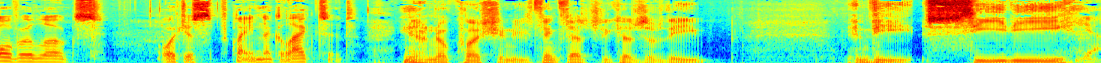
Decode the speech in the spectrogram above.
overlooked or just plain neglected. Yeah, no question. You think that's because of the the seedy Yeah.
